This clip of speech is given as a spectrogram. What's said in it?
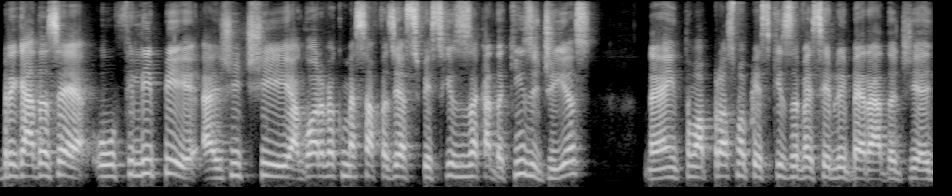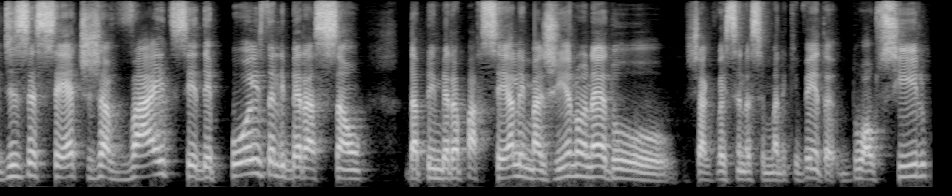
Obrigada, Zé. O Felipe, a gente agora vai começar a fazer as pesquisas a cada 15 dias. Né? Então, a próxima pesquisa vai ser liberada dia 17, já vai ser depois da liberação da primeira parcela, imagino, né, do, já que vai ser na semana que vem, do auxílio,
